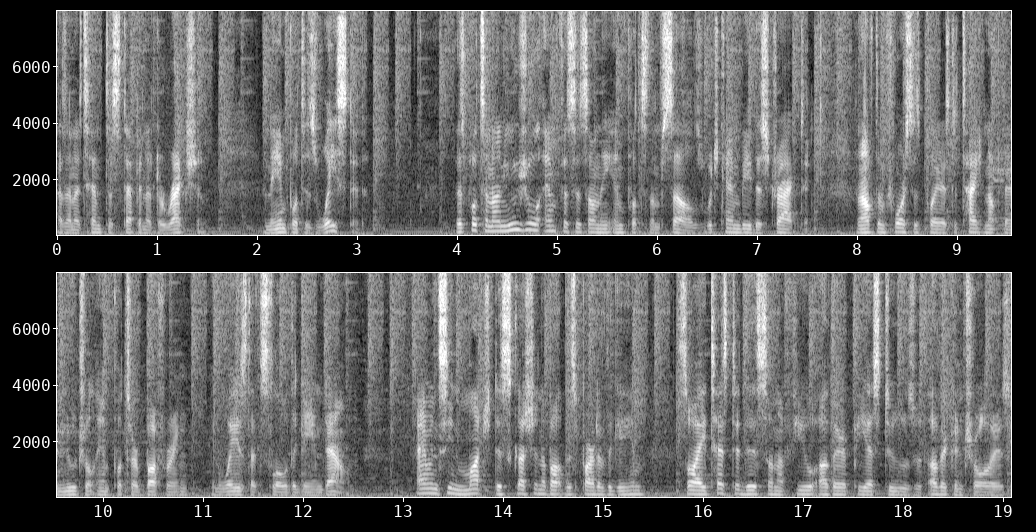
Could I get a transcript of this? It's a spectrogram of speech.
as an attempt to step in a direction, and the input is wasted. This puts an unusual emphasis on the inputs themselves, which can be distracting, and often forces players to tighten up their neutral inputs or buffering in ways that slow the game down. I haven't seen much discussion about this part of the game, so I tested this on a few other PS2s with other controllers,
